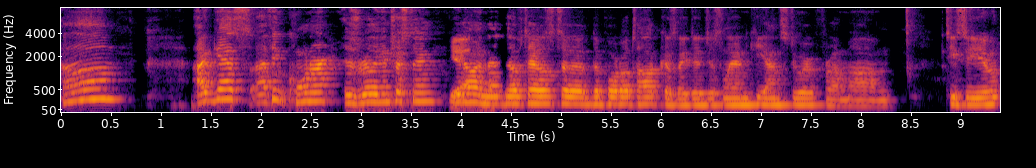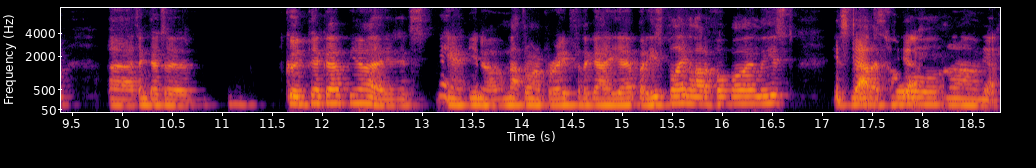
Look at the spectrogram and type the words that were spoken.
Um, I guess I think corner is really interesting, yeah. you know, and that dovetails to the portal talk because they did just land Keon Stewart from um, TCU. Uh, I think that's a good pickup. You know, it's yeah. can't you know I'm not throwing a parade for the guy yet, but he's played a lot of football at least. It's, it's not a total yeah. Um, yeah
